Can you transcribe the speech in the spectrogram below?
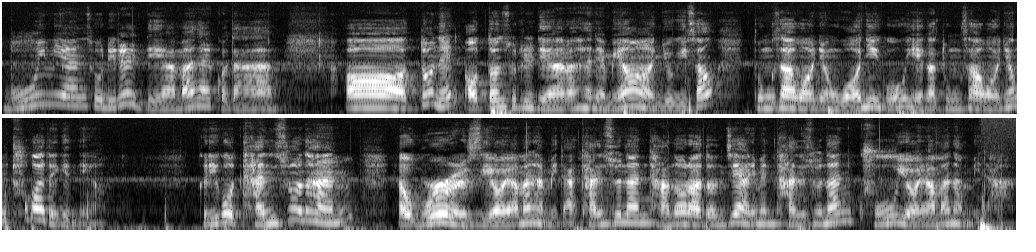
무의미한 소리를 내야만 할 거다. 어, 또는 어떤 소리를 내야만 하냐면 여기서 동사 원형 원이고 얘가 동사 원형 투가 되겠네요. 그리고 단순한 words여야만 합니다. 단순한 단어라든지 아니면 단순한 구여야만 합니다.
